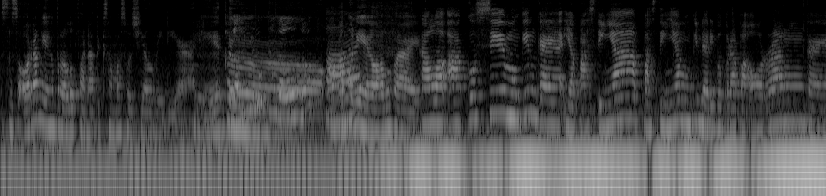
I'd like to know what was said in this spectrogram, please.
seseorang yang terlalu fanatik sama sosial media gitu. Kalau lu, kalau lu, Kalau kamu nih kalau kamu Fai? Kalau aku sih mungkin kayak ya pastinya pastinya mungkin dari beberapa orang kayak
